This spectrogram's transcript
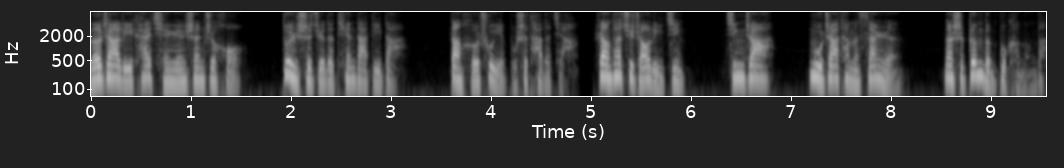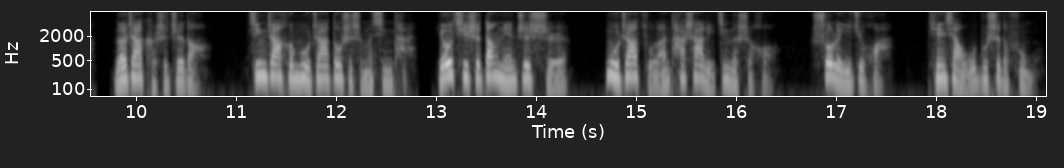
哪吒离开乾元山之后，顿时觉得天大地大，但何处也不是他的家。让他去找李靖、金吒、木吒他们三人，那是根本不可能的。哪吒可是知道金吒和木吒都是什么心态，尤其是当年之时，木吒阻拦他杀李靖的时候，说了一句话：“天下无不是的父母。”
